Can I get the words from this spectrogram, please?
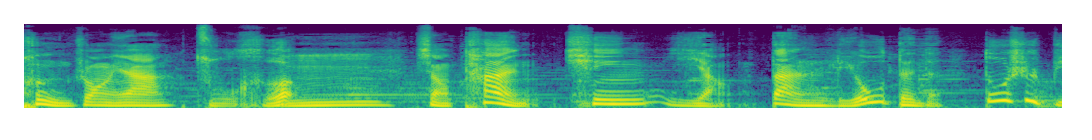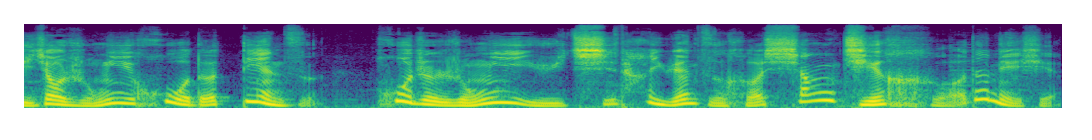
碰撞呀、组合，嗯像碳、氢、氧、氮、硫等等，都是比较容易获得电子或者容易与其他原子核相结合的那些。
